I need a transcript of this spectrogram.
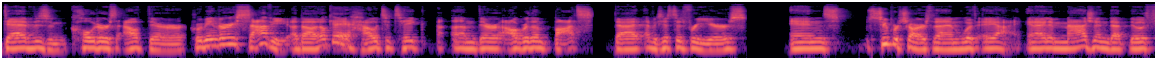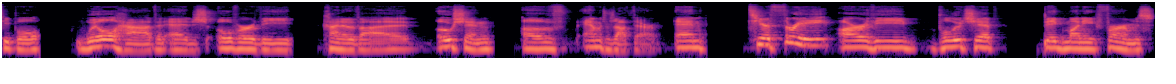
devs and coders out there who are being very savvy about, okay, how to take um, their algorithm bots that have existed for years and supercharge them with AI. And I'd imagine that those people will have an edge over the kind of uh, ocean of amateurs out there. And tier three are the blue chip, big money firms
